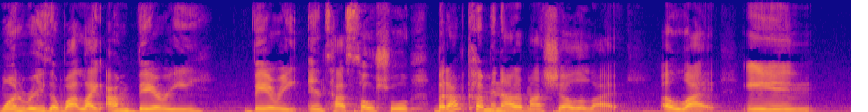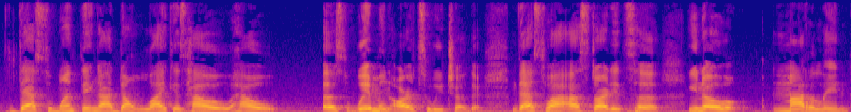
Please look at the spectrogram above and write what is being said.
one reason why. Like I'm very very antisocial, but I'm coming out of my shell a lot, a lot, and that's one thing I don't like is how how us women are to each other. That's why I started to, you know, modeling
